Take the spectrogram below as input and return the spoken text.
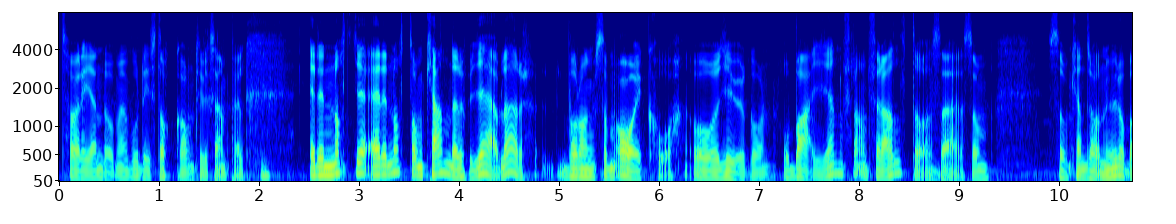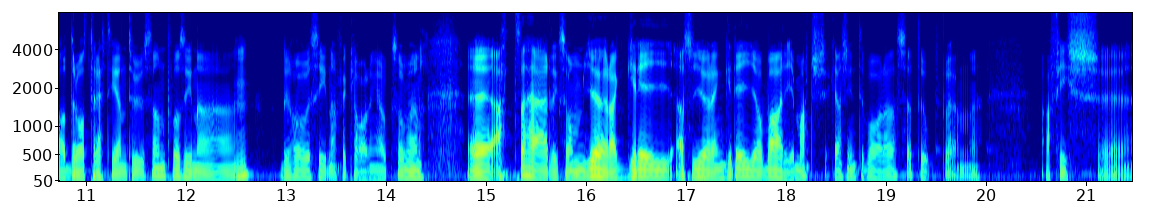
tar jag det igen då, men jag bodde i Stockholm till exempel. Mm. Är det, något, är det något de kan där uppe, jävlar, vad de som AIK och Djurgården och Bayern framförallt då, Mm. så här, som, som kan dra, nu då bara dra 31 000 på sina, Mm. det har väl sina förklaringar också, men eh, att så här liksom göra grej, alltså göra en grej av varje match, kanske inte bara sätta upp en eh, affisch eh,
